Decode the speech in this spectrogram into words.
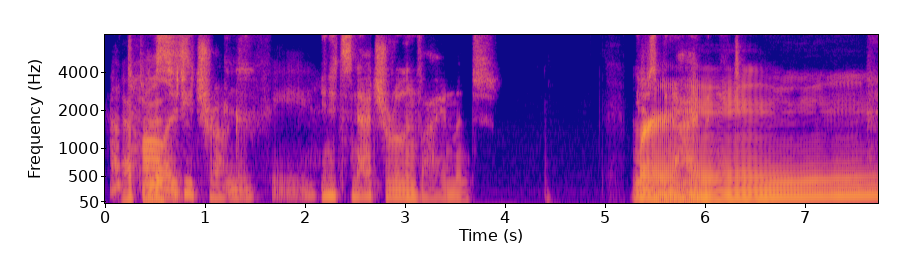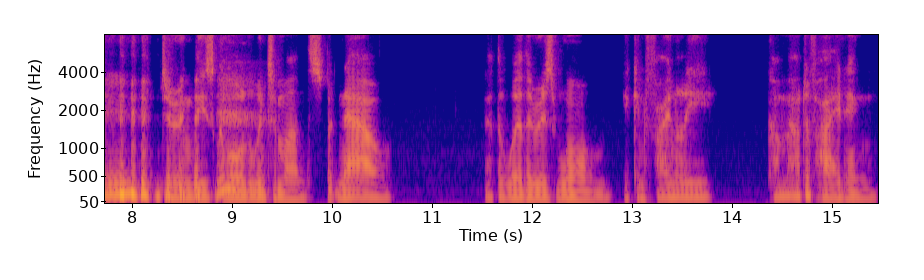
How After tall this- is City truck. Goofy? In its natural environment. It has been hibernating during these cold winter months, but now that the weather is warm, it can finally come out of hiding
